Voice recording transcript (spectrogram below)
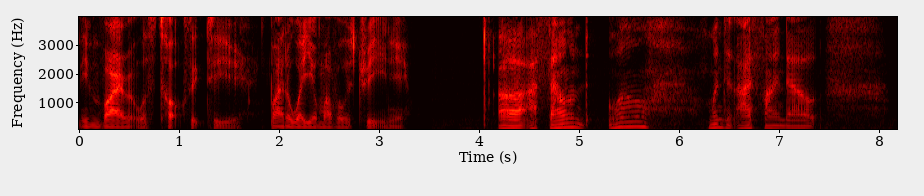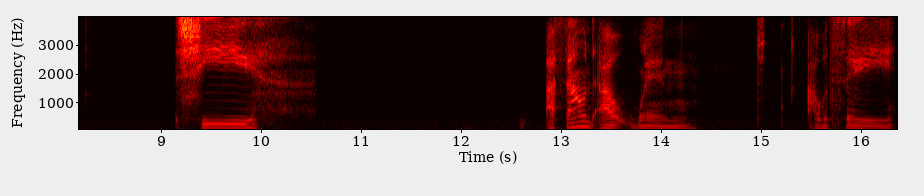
environment was toxic to you by the way your mother was treating you? Uh, I found, well, when did I find out? She, I found out when I would say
